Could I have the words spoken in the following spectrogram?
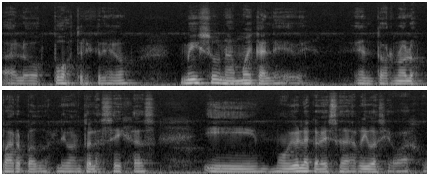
a los postres creo, me hizo una mueca leve, entornó los párpados, levantó las cejas y movió la cabeza de arriba hacia abajo.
